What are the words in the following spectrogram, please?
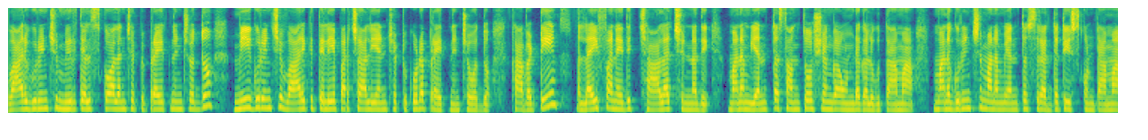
వారి గురించి మీరు తెలుసుకోవాలని చెప్పి ప్రయత్నించవద్దు మీ గురించి వారికి తెలియపరచాలి అని చెప్పి కూడా ప్రయత్నించవద్దు. కాబట్టి లైఫ్ అనేది చాలా చిన్నది. మనం ఎంత సంతోషంగా ఉండగలుగుతామా? మన గురించి మనం ఎంత శ్రద్ధ తీసుకుంటామా?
